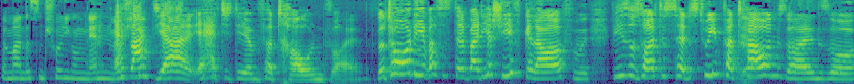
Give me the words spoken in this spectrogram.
wenn man das Entschuldigung nennen möchte. Er sagt ja, er hätte dir ihm vertrauen sollen. So, Tony, was ist denn bei dir schiefgelaufen? Wieso solltest, hättest du ihm vertrauen ja. sollen? So,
